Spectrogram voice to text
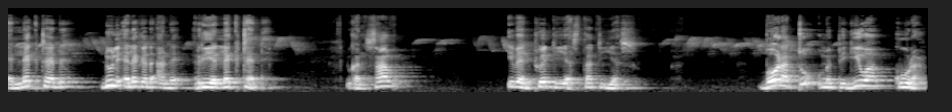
elected, duly elected and re-elected. You can serve even 20 years, 30 years. Bora tu umepigiwa kura.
